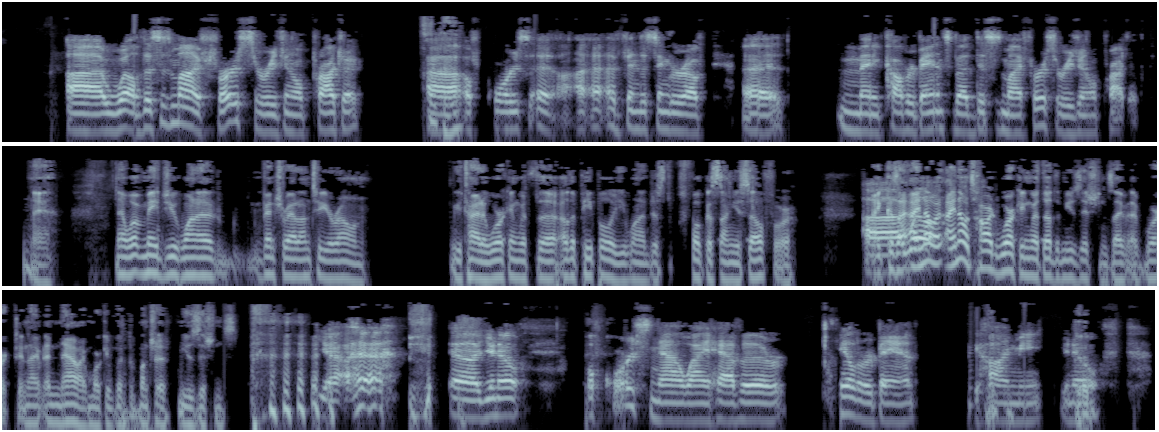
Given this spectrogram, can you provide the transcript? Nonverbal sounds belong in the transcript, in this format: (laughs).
Uh, well, this is my first original project. Uh, of course, uh, I, I've been the singer of uh, many cover bands, but this is my first original project. yeah. Now, what made you want to venture out onto your own? Were you tired of working with the other people, or you want to just focus on yourself? Or because Uh, I, I know I know it's hard working with other musicians. I've, I've worked, and I and now I'm working with a bunch of musicians. (laughs) yeah, (laughs) uh, you know, of course, now I have a killer band behind me. You know,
